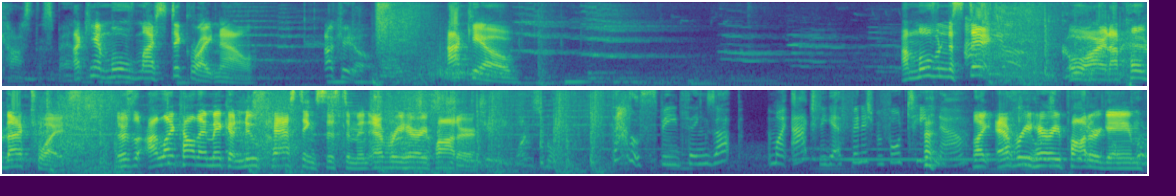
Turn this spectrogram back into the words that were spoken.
cast the spell. I can't move my stick right now. Accio. Accio. I'm moving the stick. Oh, all right, I pulled back twice. There's, I like how they make a new casting system in every Harry Potter. Ginny, once more. That'll speed things up. I might actually get finished before tea now. Like every Harry Potter game,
